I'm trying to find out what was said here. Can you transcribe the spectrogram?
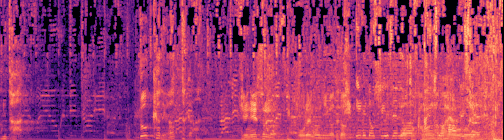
あんたどっかで会ったか？気にすんな。俺も苦手だ。男の名前を覚える。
